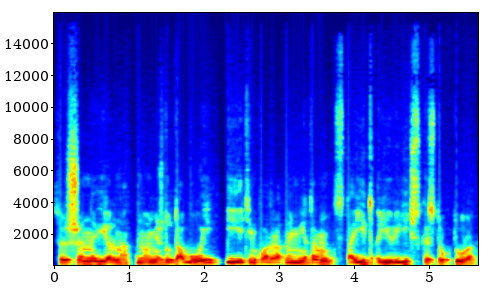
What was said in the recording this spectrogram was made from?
Совершенно верно. Но между тобой и этим квадратным метром стоит юридическая структура.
